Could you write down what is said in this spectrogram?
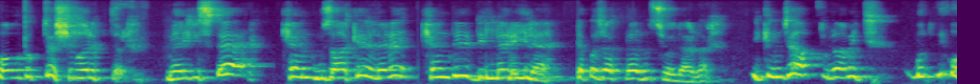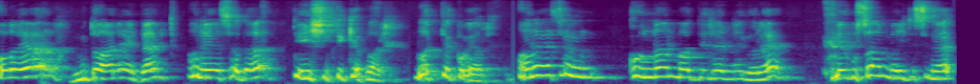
oldukça şımarıktır. Mecliste kendi müzakereleri kendi dilleriyle yapacaklarını söylerler. İkinci Abdülhamit bu olaya müdahale eder, anayasada değişiklik yapar, madde koyar. Anayasanın konulan maddelerine göre Mebusan Meclisi'ne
